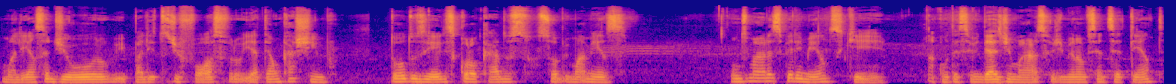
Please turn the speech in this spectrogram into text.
uma aliança de ouro e palitos de fósforo e até um cachimbo, todos eles colocados sobre uma mesa. Um dos maiores experimentos que aconteceu em 10 de março de 1970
